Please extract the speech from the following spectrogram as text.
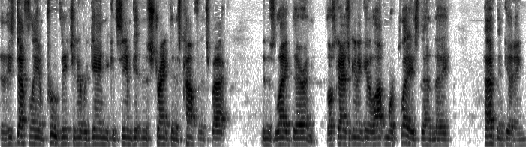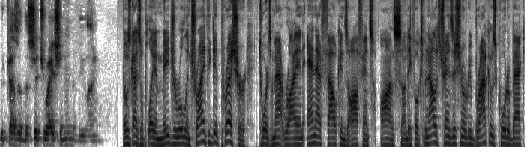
and he's definitely improved each and every game. You can see him getting his strength and his confidence back in his leg there. And those guys are going to get a lot more plays than they have been getting because of the situation in the D line. Those guys will play a major role in trying to get pressure towards Matt Ryan and that Falcons offense on Sunday, folks. But now let's transition over to Broncos quarterback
